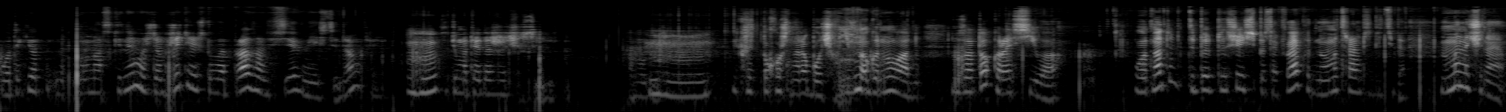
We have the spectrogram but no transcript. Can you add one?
Вот такие вот у нас скины, мы ждем жителей, чтобы отпраздновать все вместе, да, Матвей? Угу. Кстати, у Матвея даже часы есть. Угу. И, кстати, похож на рабочего немного, ну ладно. Но зато красиво. Вот, надо ты подпишись, поставь лайк, но мы стараемся для тебя. Но мы начинаем.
